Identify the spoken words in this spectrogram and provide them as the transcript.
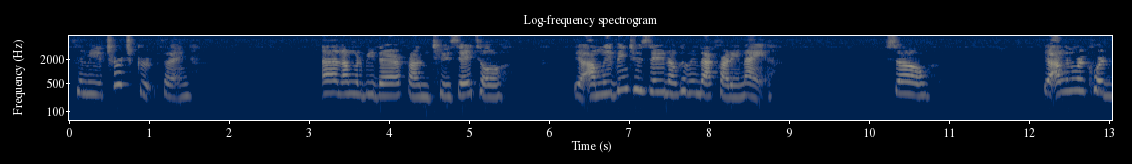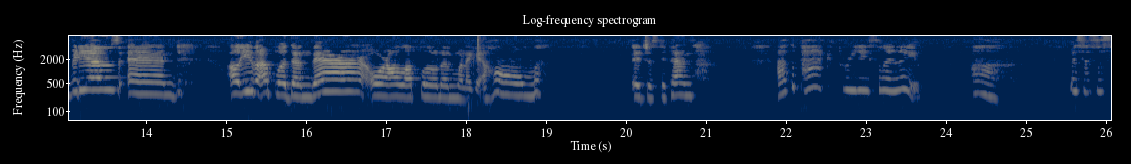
it's gonna be a church group thing, and I'm gonna be there from Tuesday till yeah, I'm leaving Tuesday and I'm coming back Friday night. So yeah, I'm gonna record videos and I'll either upload them there or I'll upload them when I get home. It just depends. I have to pack three days till I leave. Ah, my sister said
